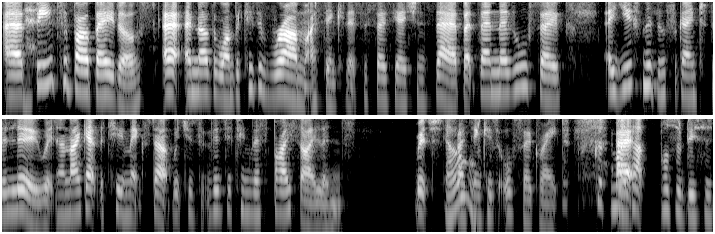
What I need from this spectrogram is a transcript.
Uh, being to Barbados, uh, another one because of rum, I think, and its associations there. But then there's also a euphemism for going to the loo, which, and I get the two mixed up, which is visiting the Spice Islands which I Oh. think is also great. Could might Uh, that possibly su-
